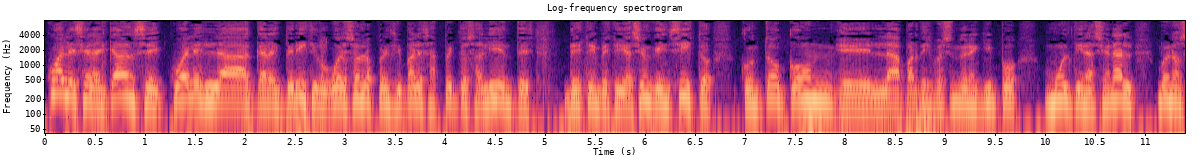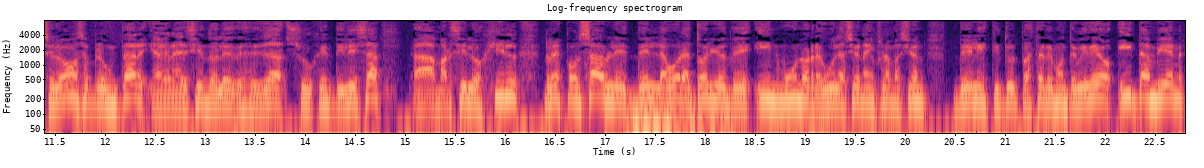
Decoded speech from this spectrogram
¿Cuál es el alcance? ¿Cuál es la característica? ¿Cuáles son los principales aspectos salientes de esta investigación que, insisto, contó con eh, la participación de un equipo multinacional? Bueno, se lo vamos a preguntar y agradeciéndole desde ya su gentileza a Marcelo Gil, responsable del Laboratorio de Inmunoregulación e Inflamación del Instituto Pasteur de Montevideo y también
